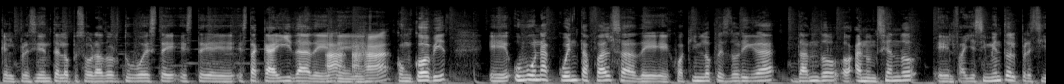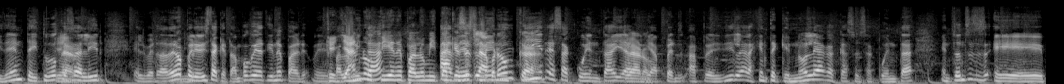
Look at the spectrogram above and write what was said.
que el presidente López Obrador tuvo este, este, esta caída de, Ah, de- con COVID, eh, hubo una cuenta falsa de Joaquín López Dóriga dando, anunciando el fallecimiento del presidente y tuvo Claro. que salir el verdadero periodista que tampoco ya tiene eh, que ya no palomita, tiene palomita, que esa es la bronca. esa cuenta y, a, Claro. y a per- a pedirle a la gente que no le haga caso a esa cuenta. Entonces, eh,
